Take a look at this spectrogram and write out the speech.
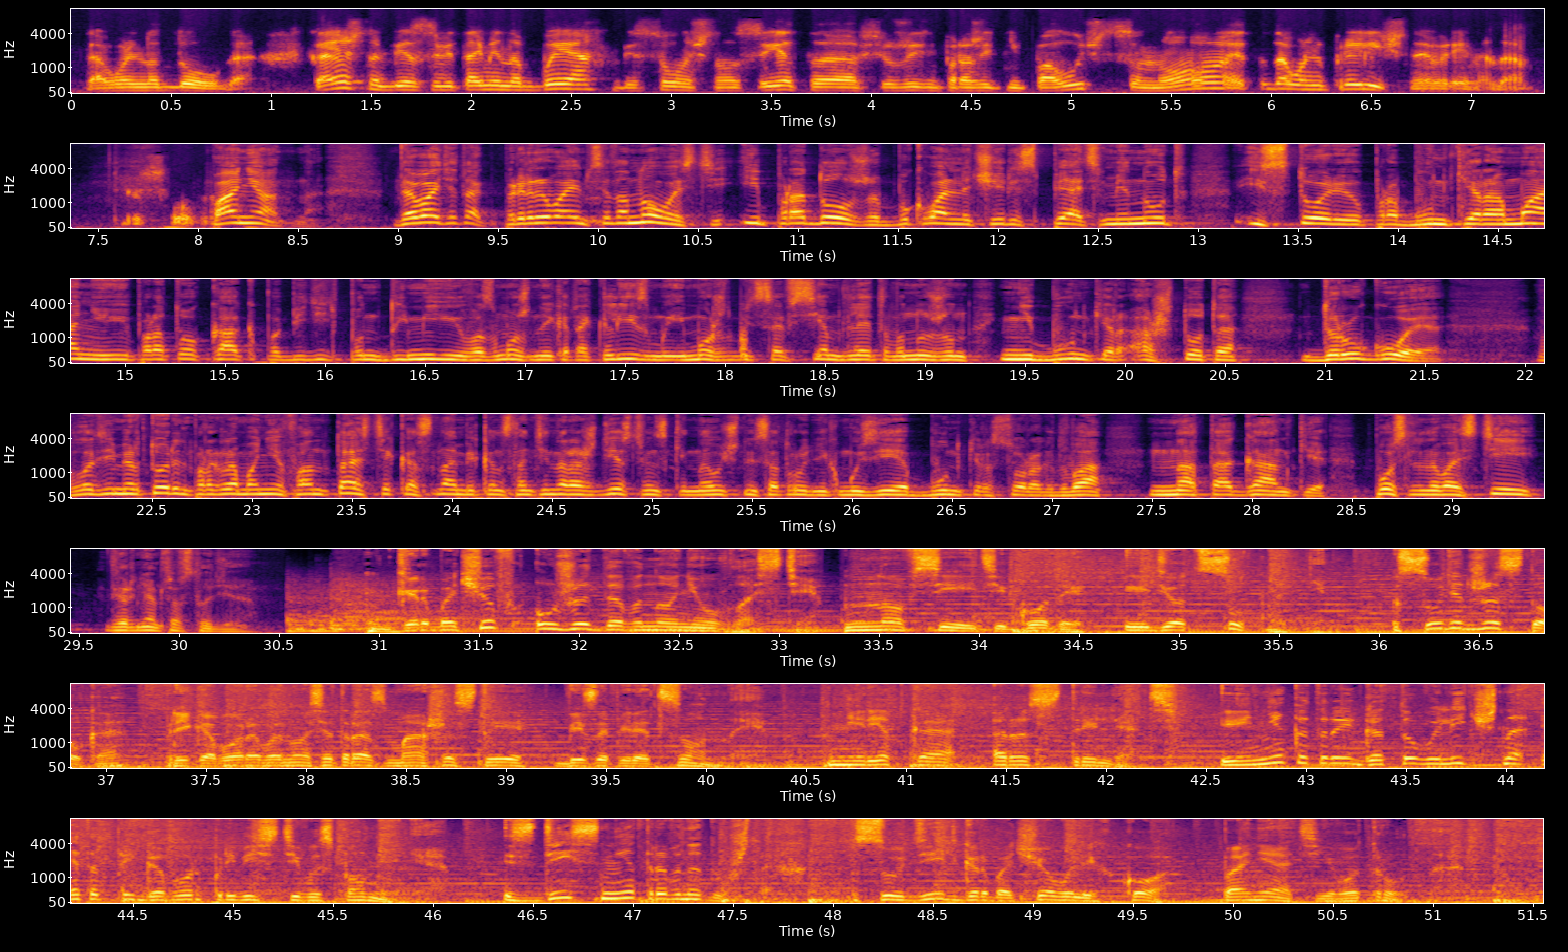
Довольно долго. Конечно, без витамина В, без солнечного света всю жизнь прожить не получится, но это довольно приличное время, да. Безусловно. Понятно. Давайте так, прерываемся на новости и продолжим буквально через пять минут историю про бункероманию и про то, как победить пандемию, возможные катаклизмы. И, может быть, совсем для этого нужен не бункер, а что-то другое. Владимир Торин, программа «Не фантастика». С нами Константин Рождественский, научный сотрудник музея «Бункер-42» на Таганке. После новостей вернемся в студию. Горбачев уже давно не у власти, но все эти годы идет суд над ним. Судят жестоко, приговоры выносят размашистые, безапелляционные. Нередко расстрелять. И некоторые готовы лично этот приговор привести в исполнение. Здесь нет равнодушных. Судить Горбачева легко, понять его трудно.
